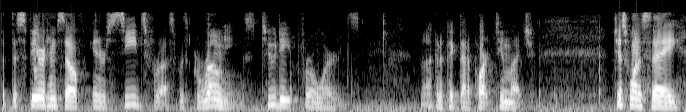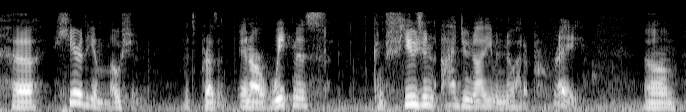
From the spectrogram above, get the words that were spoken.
but the Spirit Himself intercedes for us with groanings too deep for words. I'm not going to pick that apart too much. Just want to say, uh, hear the emotion that's present. In our weakness, confusion, I do not even know how to pray. Um,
